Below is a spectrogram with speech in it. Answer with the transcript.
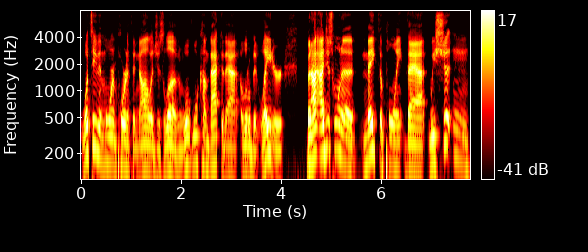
what's even more important than knowledge is love. And we'll, we'll come back to that a little bit later. But I, I just want to make the point that we shouldn't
